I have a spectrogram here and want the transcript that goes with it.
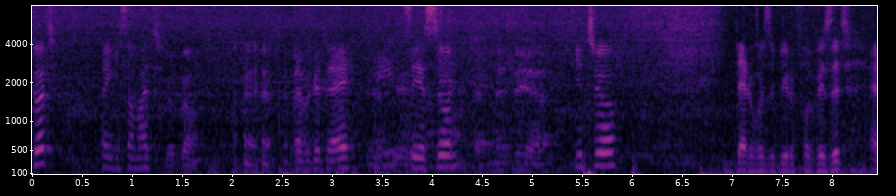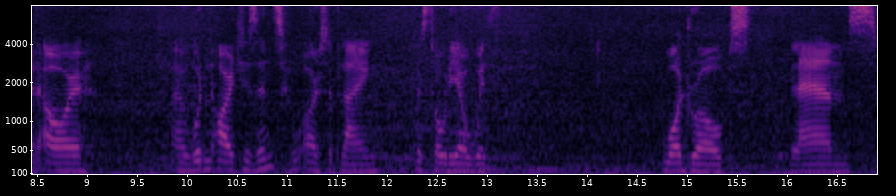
Good. Thank you so much. Welcome. Have a good day. See you soon. Have a nice day. Yeah. You too. That was a beautiful visit at our uh, wooden artisans who are supplying Custodia with wardrobes, lamps,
